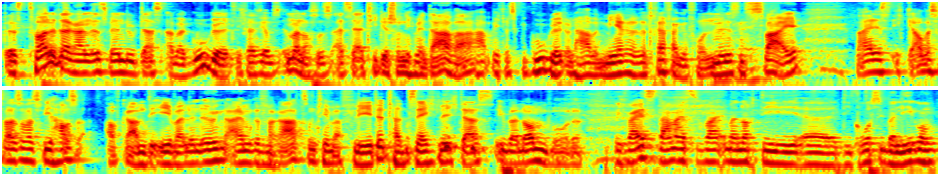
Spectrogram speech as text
das Tolle daran ist, wenn du das aber googelst, ich weiß nicht, ob es immer noch so ist, als der Artikel schon nicht mehr da war, habe ich das gegoogelt und habe mehrere Treffer gefunden, mindestens zwei, weil es, ich glaube, es war sowas wie Hausaufgaben.de, weil in irgendeinem Referat zum Thema Flete tatsächlich das übernommen wurde. Ich weiß, damals war immer noch die, äh, die große Überlegung,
